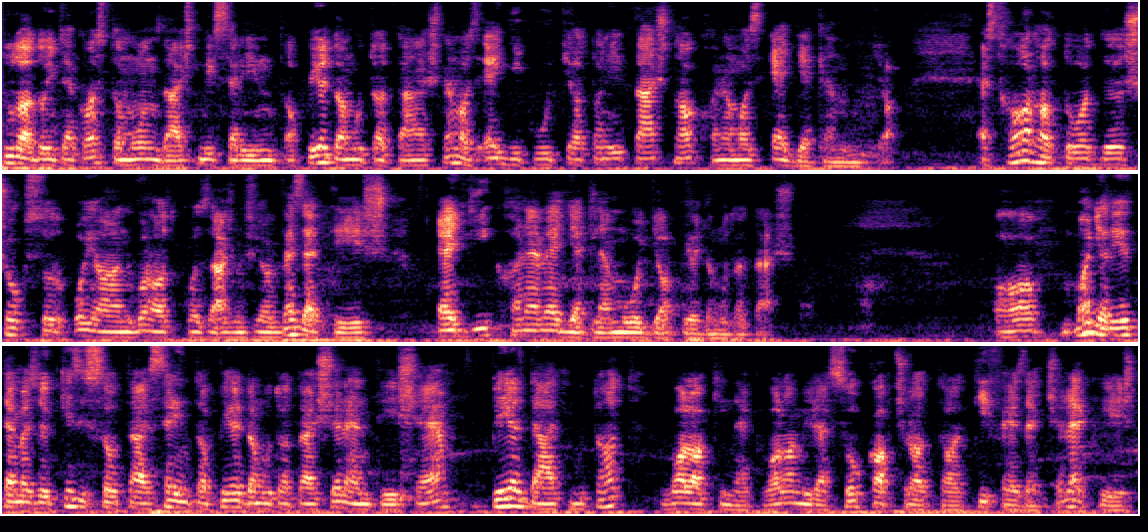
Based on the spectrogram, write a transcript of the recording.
tulajdonítják azt a mondást, miszerint a példamutatás nem az egyik útja a tanításnak, hanem az egyetlen útja. Ezt hallhatod sokszor olyan vonatkozásban, hogy a vezetés egyik, hanem egyetlen módja a példamutatás. A magyar értelmező kéziszótár szerint a példamutatás jelentése példát mutat valakinek valamire szókapcsolattal kifejezett cselekvés,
